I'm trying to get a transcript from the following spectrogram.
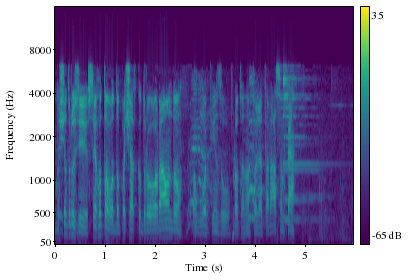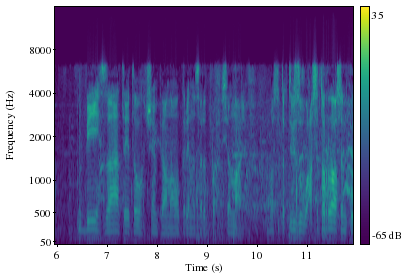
Ну що, друзі, все готово до початку другого раунду. Павло Пінзов проти Анатолія Тарасенка. Бій за титул чемпіона України серед професіоналів. Ось тут активізувався Тарасенко.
